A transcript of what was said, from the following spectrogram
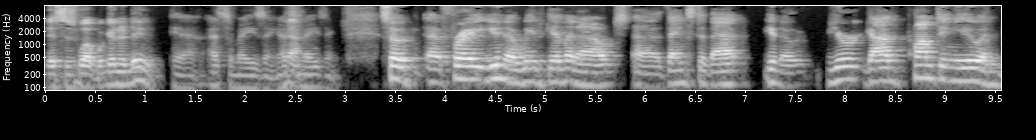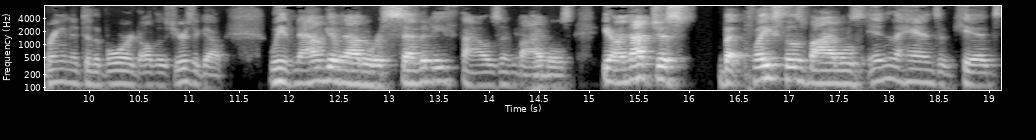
this is what we're going to do. Yeah, that's amazing. That's yeah. amazing. So, uh, Fray, you know, we've given out, uh, thanks to that, you know, your God prompting you and bringing it to the board all those years ago. We've now given out over 70,000 Bibles, you know, and not just, but place those Bibles in the hands of kids.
